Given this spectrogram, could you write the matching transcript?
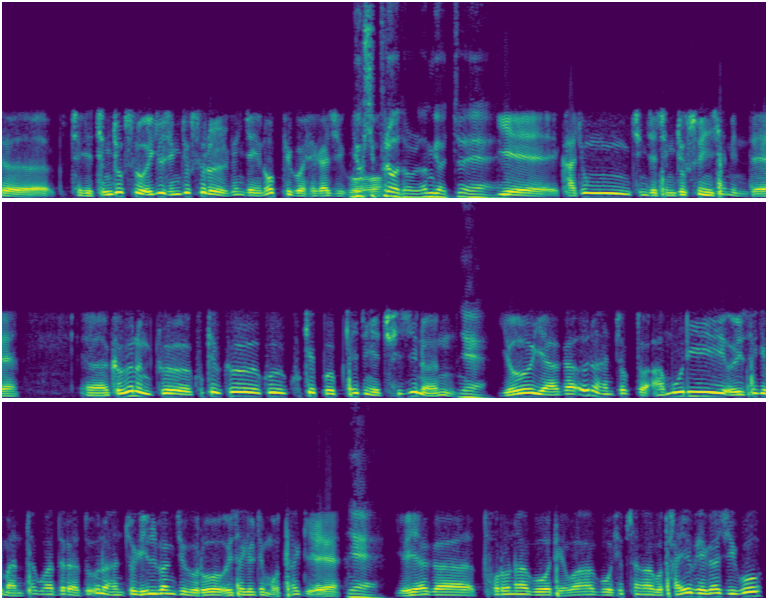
저기 정족수 의결 정족수를 굉장히 높이고 해가지고 60%를 넘겼죠. 예, 예, 가중 징제 정족수인 셈인데, 어, 그거는 그 국회, 그, 그 국회법 개정의 취지는 예, 여야가 어느 한쪽도 아무리 의석이 많다고 하더라도 어느 한쪽이 일방적으로 의사결정 못하게 예, 여야가 토론하고 대화하고 협상하고 타협해가지고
